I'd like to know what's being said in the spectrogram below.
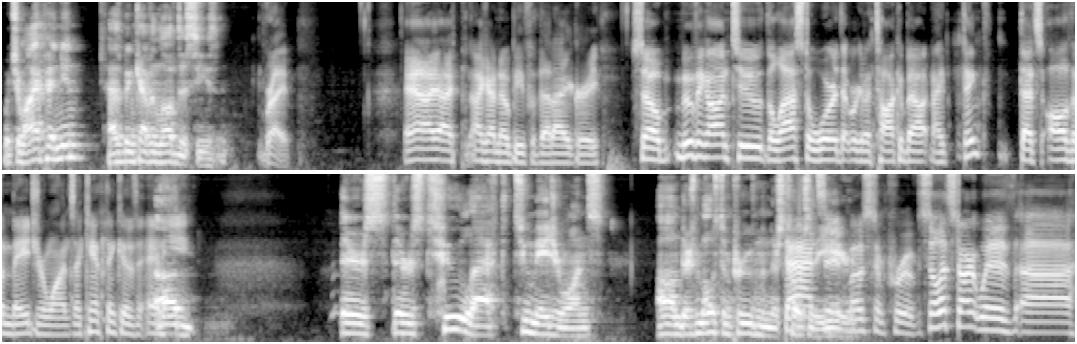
which, in my opinion, has been Kevin Love this season. Right. Yeah, I, I, I got no beef with that. I agree. So moving on to the last award that we're going to talk about, and I think that's all the major ones. I can't think of any. Um, There's there's two left, two major ones. Um, there's most improved and then there's coach of the it, year. most improved. So let's start with uh,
